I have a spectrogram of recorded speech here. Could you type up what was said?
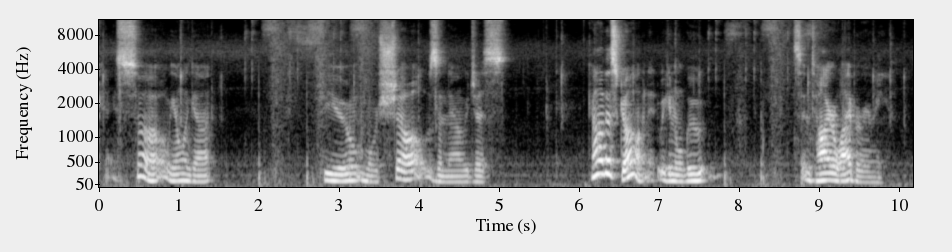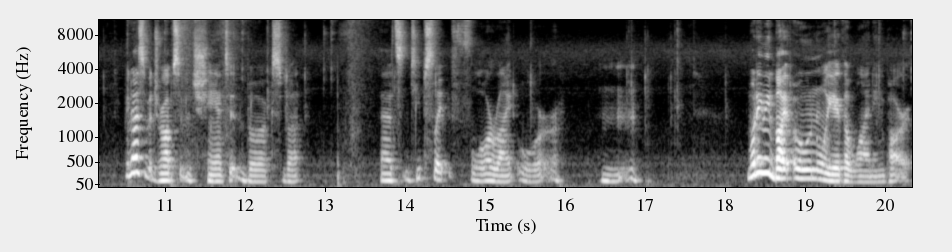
Okay, so we only got a few more shelves, and now we just got this going. We can loot this entire library. Be nice if it drops some enchanted books, but that's deep slate fluorite ore. Hmm. What do you mean by only the whining part?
